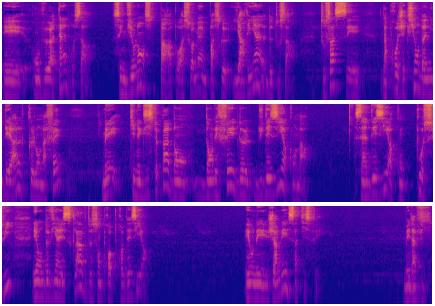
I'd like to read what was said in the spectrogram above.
Et on veut atteindre ça. C'est une violence par rapport à soi-même parce qu'il n'y a rien de tout ça. Tout ça, c'est la projection d'un idéal que l'on a fait, mais qui n'existe pas dans, faits du désir qu'on a. C'est un désir qu'on poursuit et on devient esclave de son propre désir. Et on n'est jamais satisfait. Mais la vie,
